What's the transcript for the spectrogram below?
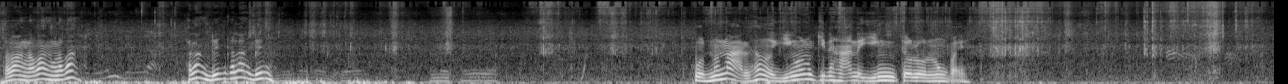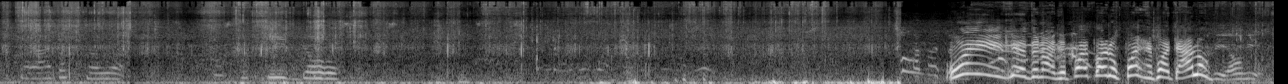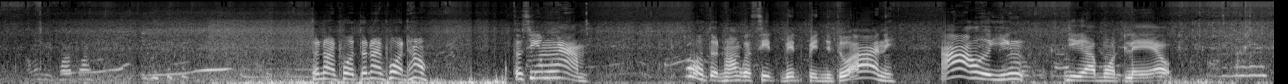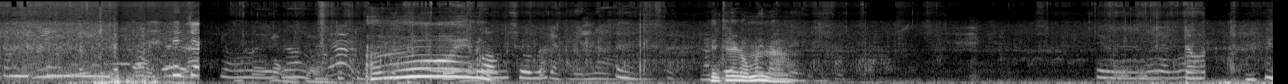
ระวังระวังระวังกำลังดึงกำลังดึงหุ่นมันมาแล้วถ้าเกิดยิงมันมากินอาหารเดี๋ยวยิงตัวลนลงไปโด โอ้ยเกี่ยวตัวหน่อยจะปล่อยปล่อยลูกปล่อยให้พ่อจ้าลงพี่เอาพี่เอามันดีพอดก่อนตัวหน่อยโพดตัวหน่อยโพดเฮาตัวสีงามๆโอ้ต้นหอมกับซิดเบ็ดเป็นอยู่ตัวนี่อ้าวเอ้ยยิงเหยื่อหมดแล้วโอ้ยมอยากเดินหนาเห็นจะได้ลมมันหนาว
